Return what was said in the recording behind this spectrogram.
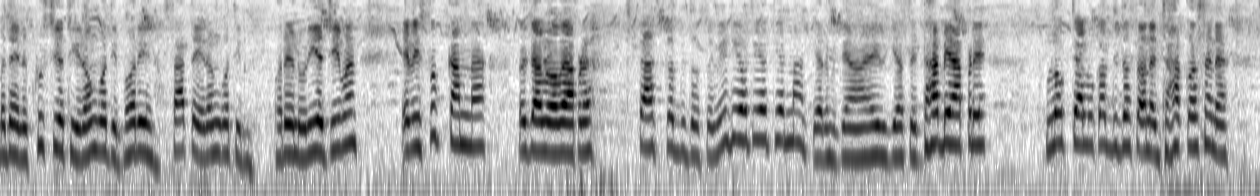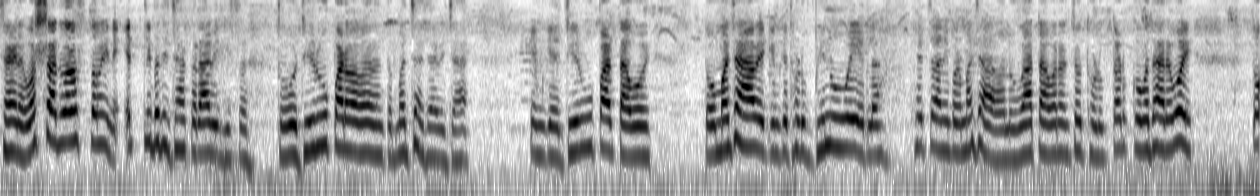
બધાને ખુશીઓથી, રંગોથી ભરી સાથે રંગોથી ભરેલું રીએ જીવન. એવી શુભકામના. તો ચાલો હવે આપણે સ્ટાર્ટ કરી દીધો છે. વીડિયો અત્યારમાં. અત્યારે ત્યાં આવી ગયા છે ધાબે આપણે. બ્લોગ ચાલુ કરી દીધો છે અને ઝાકર છે ને, જાણે વરસાદ વરસતો હોય ને, એટલી બધી ઝાકર આવી ગઈ છે. તો જીરું ઉપાડવાવાળાને તો મજા જ આવી જાય. કેમ કે જીરું ઉપાડતા હોય તો મજા આવે, કેમ કે થોડુંક ભીનું હોય એટલે ખેંચવાની પણ મજા આવે. વાતાવરણ જો થોડુંક તડકો વધારે હોય, તો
